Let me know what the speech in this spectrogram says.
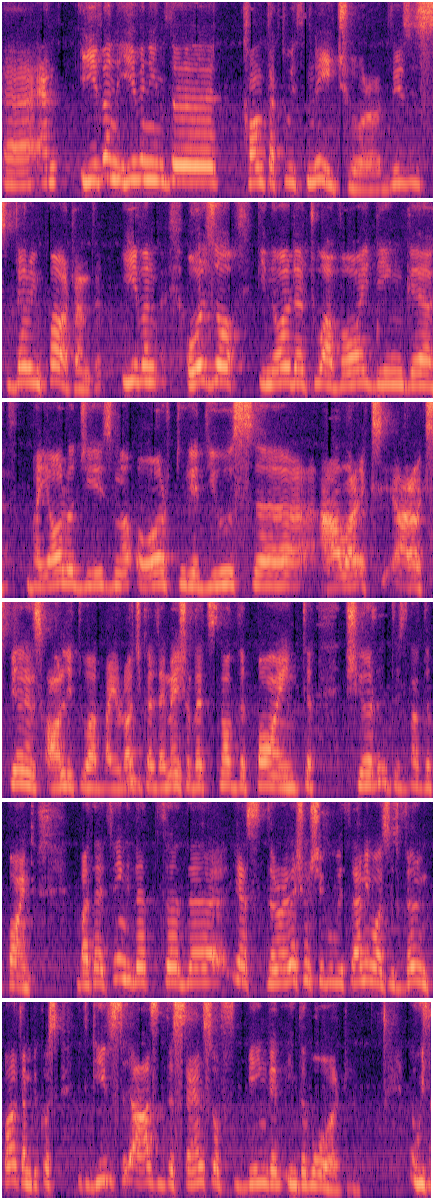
and even even in the contact with nature. This is very important. Even also in order to avoiding uh, biologism or to reduce uh, our ex our experience only to a biological dimension. That's not the point. Sure, that's not the point. But I think that uh, the yes, the relationship with animals is very important because it gives us the sense of being in the world with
